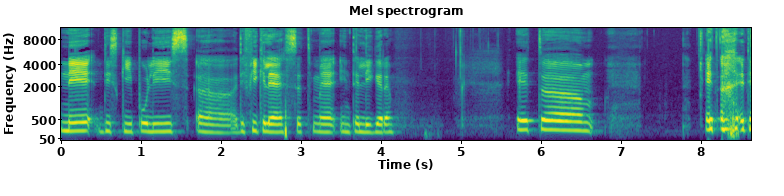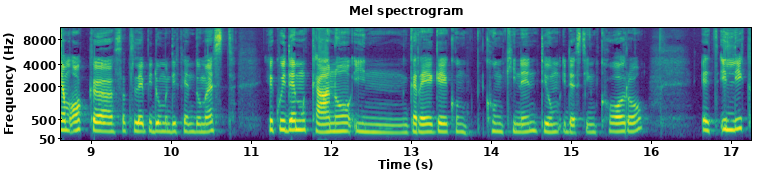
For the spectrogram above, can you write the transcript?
ne discipulis uh, difficile esset me intelligere. Et uh, et etiam hoc uh, sat lepidum defendum est equidem cano in grege con, concinentium id est in coro et illic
